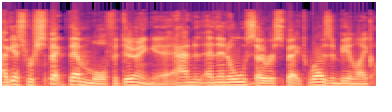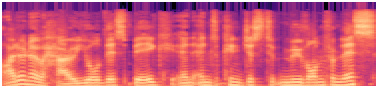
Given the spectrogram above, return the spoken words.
I guess respect them more for doing it, and and then also respect Wes and being like, I don't know how you're this big and and can just move on from this,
